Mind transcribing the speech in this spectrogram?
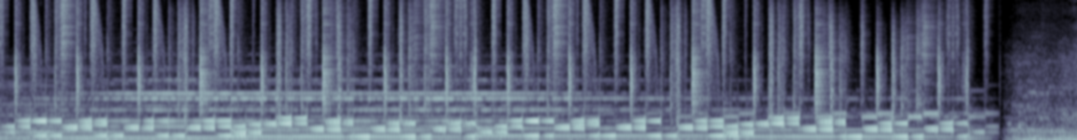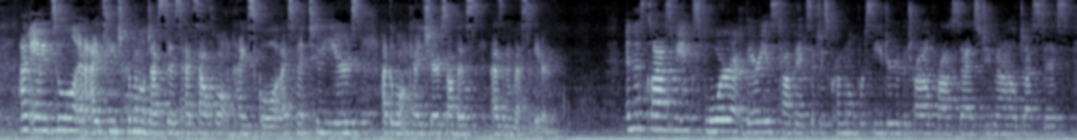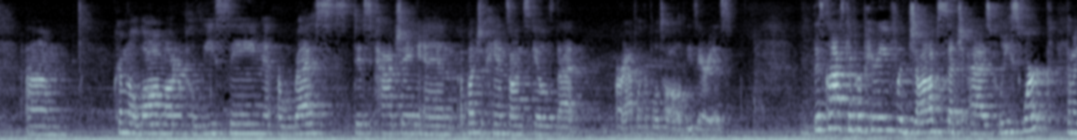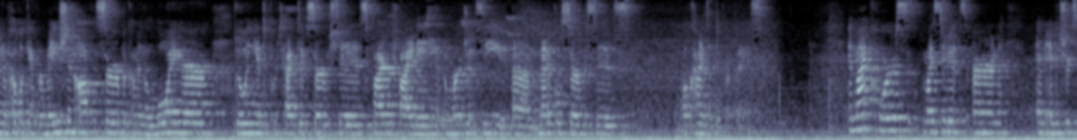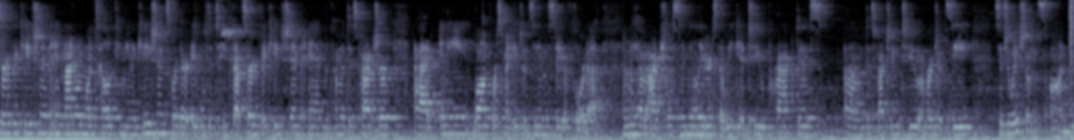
I'm Annie Toole and I teach criminal justice at South Walton High School. I spent two years at the Walton County Sheriff's Office as an investigator. In this class, we explore various topics such as criminal procedure, the trial process, juvenile justice, um, criminal law, modern policing, arrests, dispatching, and a bunch of hands-on skills that are applicable to all of these areas. This class can prepare you for jobs such as police work, becoming a public information officer, becoming a lawyer, going into protective services, firefighting, emergency um, medical services, all kinds of different things. In my course, my students earn an industry certification in 911 telecommunications where they're able to take that certification and become a dispatcher at any law enforcement agency in the state of Florida. And we have actual simulators that we get to practice um, dispatching to emergency situations on.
